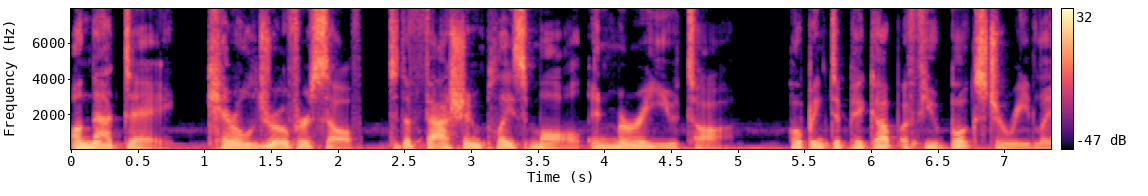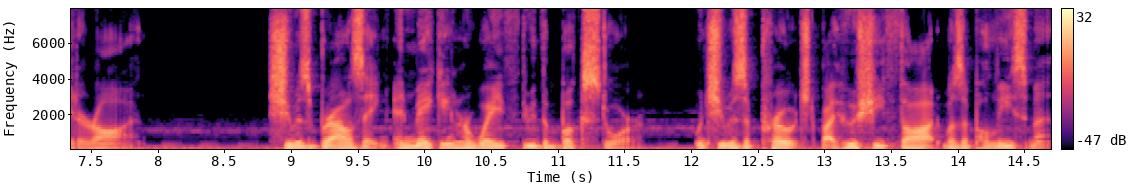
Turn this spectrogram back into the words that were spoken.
On that day, Carol drove herself to the Fashion Place Mall in Murray, Utah, hoping to pick up a few books to read later on. She was browsing and making her way through the bookstore when she was approached by who she thought was a policeman.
